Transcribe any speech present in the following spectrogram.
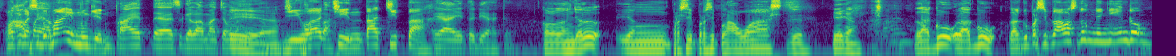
motivasi ya, bermain mungkin pride ya, segala macam Iya. Jiwa Top lah. cinta cita Ya itu dia itu. Kalau Kang Jalu yang persip-persip lawas tuh. Iya Kang. Lagu lagu Lagu Persib Lawas dong nyanyiin dong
